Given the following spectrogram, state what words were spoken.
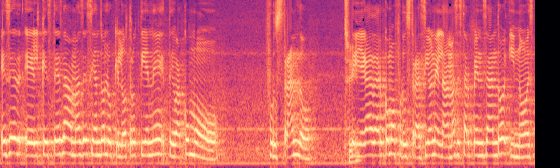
ese, el que estés nada más deseando lo que el otro tiene, te va como frustrando. Te llega a dar como frustración el nada más estar pensando y no es,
